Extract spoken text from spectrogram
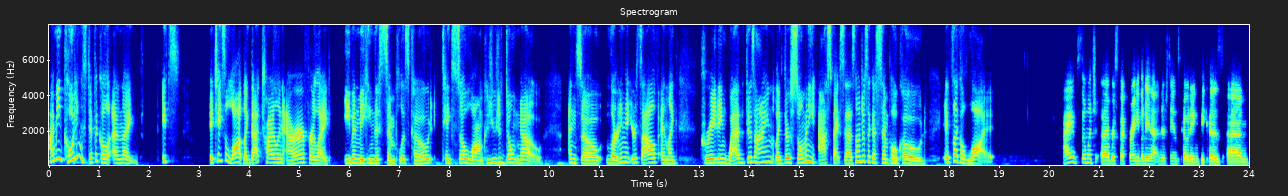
I mean, coding is difficult and like it's it takes a lot. Like that trial and error for like even making the simplest code takes so long because you just don't know. And so learning it yourself and like creating web design, like there's so many aspects that it's not just like a simple code. It's like a lot. I have so much uh, respect for anybody that understands coding because um,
